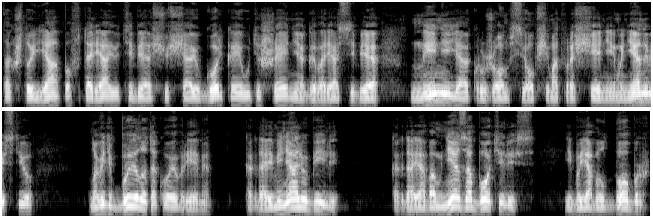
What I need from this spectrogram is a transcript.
Так что я, повторяю тебе, ощущаю горькое утешение, говоря себе, ныне я окружен всеобщим отвращением и ненавистью, но ведь было такое время, когда и меня любили, когда и обо мне заботились, ибо я был добр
